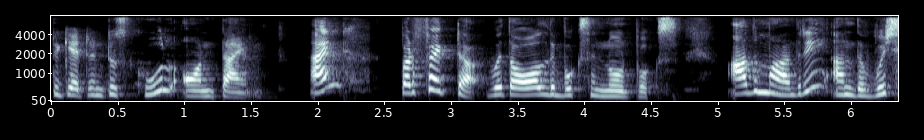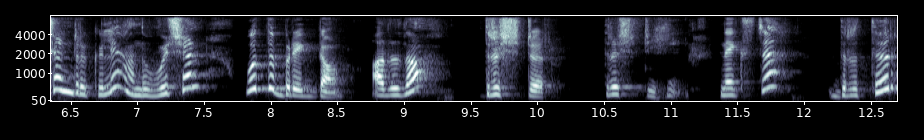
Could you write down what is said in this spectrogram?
to get into school on time and பர்ஃபெக்டா with all the books and notebooks அது மாதிரி அந்த விஷன் இருக்கு இல்லையா அந்த vision with the break down அதுதான் திருஷ்டர் திருஷ்டிஹி நெக்ஸ்ட் திருத்தர்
